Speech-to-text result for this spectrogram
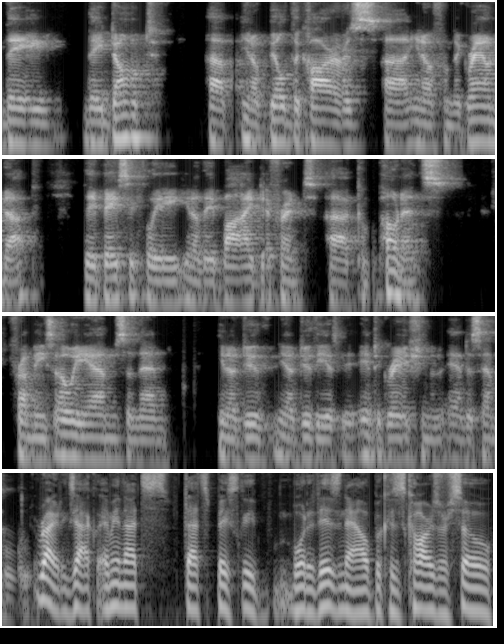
they they don't uh, you know build the cars uh, you know from the ground up. They basically you know they buy different uh, components from these OEMs and then you know do you know do the integration and assembly. Right exactly. I mean that's that's basically what it is now because cars are so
